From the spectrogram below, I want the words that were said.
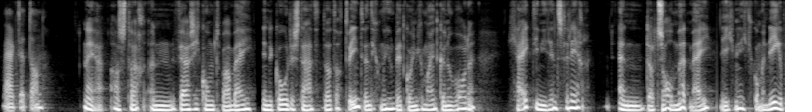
werkt het dan? Nou ja, als er een versie komt waarbij in de code staat dat er 22 miljoen bitcoin gemined kunnen worden, ga ik die niet installeren. En dat zal met mij, 99,9%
